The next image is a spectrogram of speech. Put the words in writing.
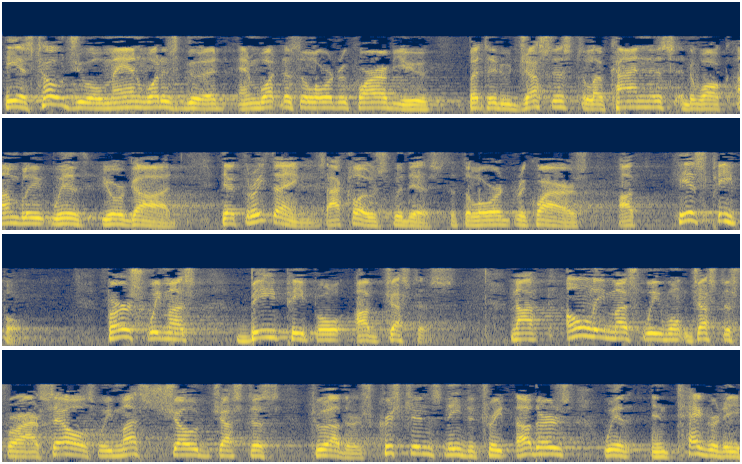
He has told you, O man, what is good, and what does the Lord require of you, but to do justice, to love kindness, and to walk humbly with your God. There are three things, I close with this, that the Lord requires of His people. First, we must be people of justice. Not only must we want justice for ourselves, we must show justice to others. Christians need to treat others with integrity.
